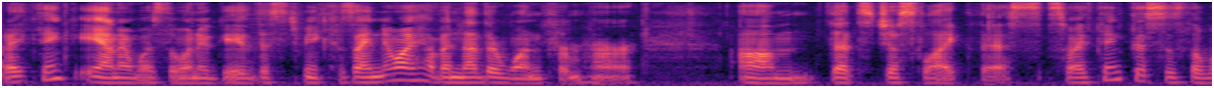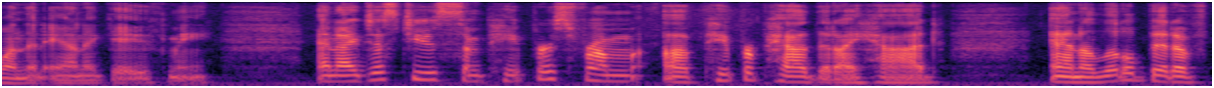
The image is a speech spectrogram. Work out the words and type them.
But I think Anna was the one who gave this to me because I know I have another one from her um, that's just like this. So I think this is the one that Anna gave me. And I just used some papers from a paper pad that I had and a little bit of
